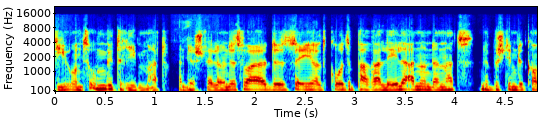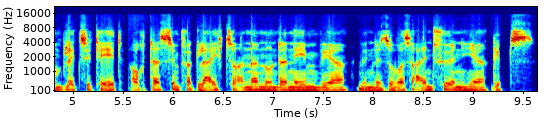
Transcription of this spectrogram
die uns umgetrieben hat an der Stelle. Und das war, das sehe ich als große Parallele an und dann hat es eine bestimmte Komplexität. Auch das im Vergleich zu anderen Unternehmen. Wir, wenn wir sowas einführen hier, gibt es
